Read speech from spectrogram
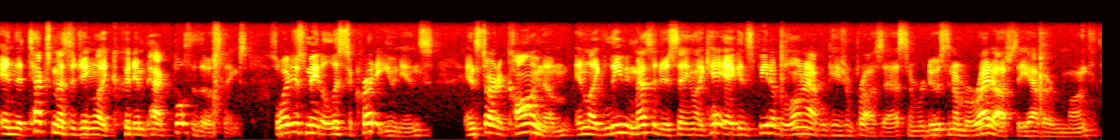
and the text messaging like could impact both of those things. So I just made a list of credit unions and started calling them and like leaving messages saying like, "Hey, I can speed up the loan application process and reduce the number of write-offs that you have every month."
